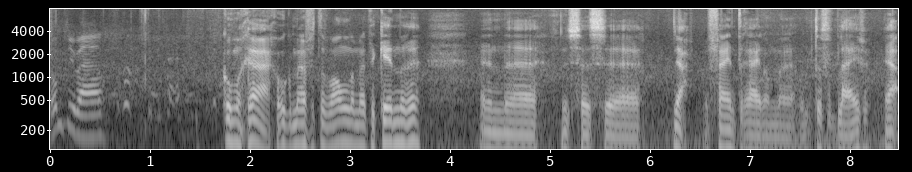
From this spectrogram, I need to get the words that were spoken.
Komt u wel. Ik kom er graag, ook om even te wandelen met de kinderen. En, eh, dus dat is eh, ja, een fijn terrein om, eh, om te verblijven. Ja.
